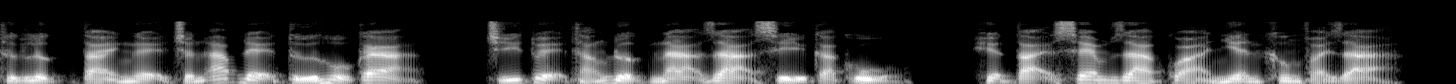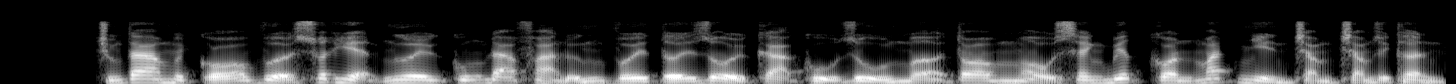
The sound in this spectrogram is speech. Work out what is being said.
thực lực tài nghệ chấn áp đệ tứ hồ ca, trí tuệ thắng được nạ dạ xỉ cả cụ, hiện tại xem ra quả nhiên không phải giả. Chúng ta mới có vừa xuất hiện ngươi cũng đã phản ứng với tới rồi cả cụ dù mở to màu xanh biếc con mắt nhìn chằm chằm dịch thần,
